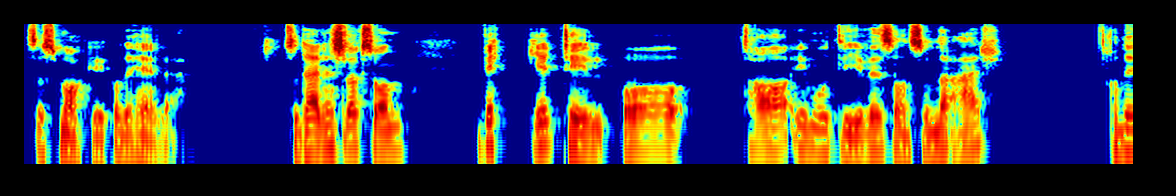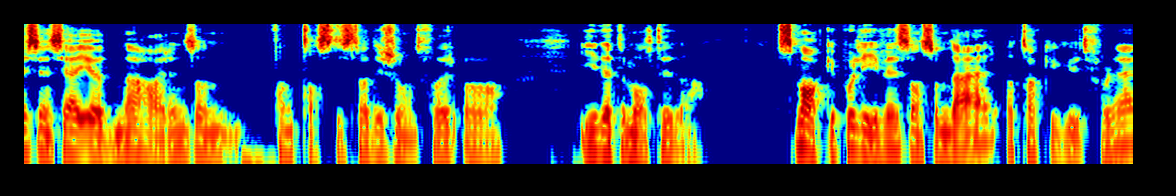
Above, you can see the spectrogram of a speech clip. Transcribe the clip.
så smaker vi på det hele. Så det er en slags sånn vekker til å ta imot livet sånn som det er. Og det syns jeg jødene har en sånn fantastisk tradisjon for å, i dette måltidet. Da. Smake på livet sånn som det er, og takke Gud for det,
